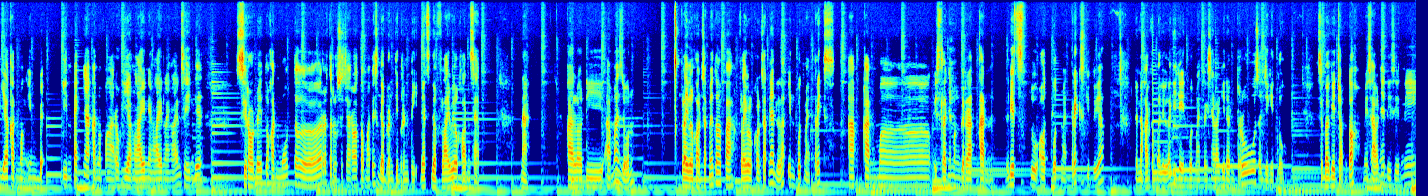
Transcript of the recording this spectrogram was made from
dia akan mengimpactnya akan mempengaruhi yang lain, yang lain, yang lain sehingga si roda itu akan muter terus secara otomatis nggak berhenti berhenti. That's the flywheel concept. Nah, kalau di Amazon flywheel konsepnya itu apa? Flywheel konsepnya adalah input matrix akan me, istilahnya menggerakkan leads to output matrix gitu ya dan akan kembali lagi ke input matrixnya lagi dan terus aja gitu. Sebagai contoh, misalnya di sini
